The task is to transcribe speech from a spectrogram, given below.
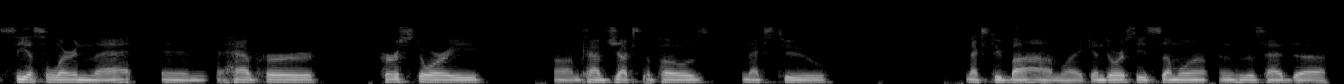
see us learn that and have her her story um, kind of juxtaposed next to next to Bam. Like Endorsi's someone who has had to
